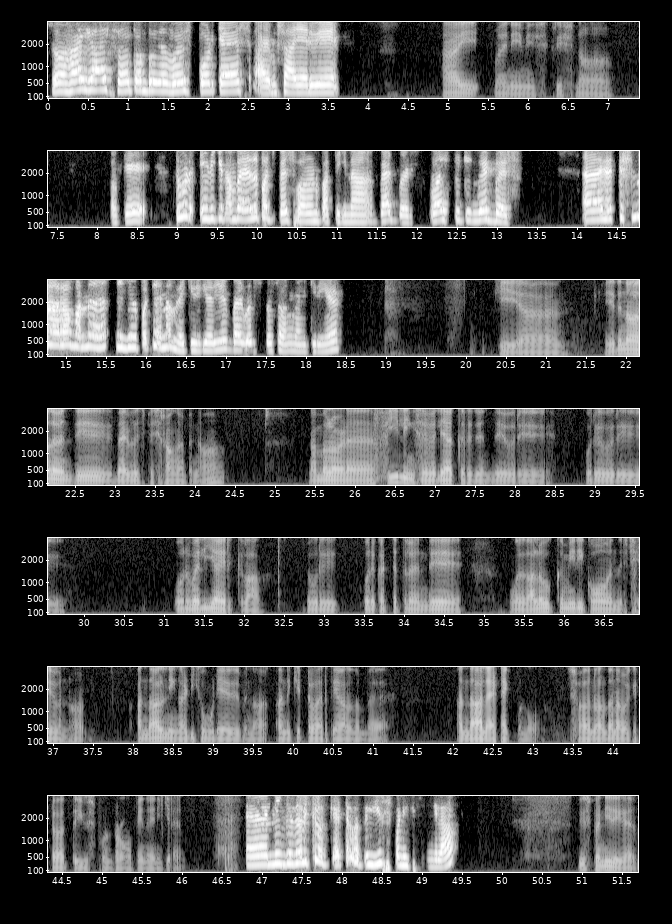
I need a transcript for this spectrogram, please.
So, hi guys, welcome to the Verse Podcast. I'm Arvind. Hi, my name is Krishna. Okay dude இன்னைக்கு நம்ம எதை பத்தி பேச போறோம்னு பாத்தீங்கன்னா bad birds voice speaking bad birds Krishnaram அண்ணன் நீங்க இதை பத்தி என்ன நினைக்கிறீங்க ஏன் பேட் பேர்ட்ஸ் பேசுறாங்கன்னு நினைக்கிறீங்க ஓகே எதனால வந்து பேட் வேர்ட்ஸ் பேசுகிறாங்க அப்படின்னா நம்மளோட ஃபீலிங்ஸை வெளியாக்குறது வந்து ஒரு ஒரு ஒரு ஒரு வழியாக இருக்கலாம். ஒரு ஒரு கட்டத்தில் வந்து உங்களுக்கு அளவுக்கு மீறி கோவம் வந்துருச்சு அப்படின்னா அந்த ஆள் நீங்கள் அடிக்க முடியாது அப்படின்னா அந்த கெட்ட வார்த்தையால் நம்ம அந்த ஆள் அட்டாக் பண்ணுவோம். ஸோ அதனால தான் நம்ம கெட்ட வார்த்தை யூஸ் பண்ணுறோம் அப்படின்னு நினைக்கிறேன். நீங்க இது வரைக்கும் கெட்ட வார்த்தை யூஸ் பண்ணிருக்கீங்களா யூஸ் பண்ணியிருக்கேன்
